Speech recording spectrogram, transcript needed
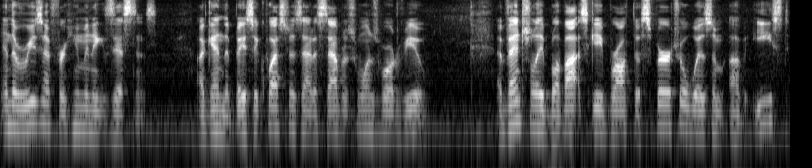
and the reason for human existence. Again, the basic questions that establish one's worldview. Eventually, Blavatsky brought the spiritual wisdom of East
